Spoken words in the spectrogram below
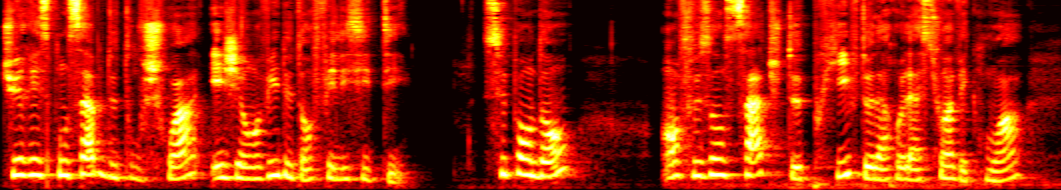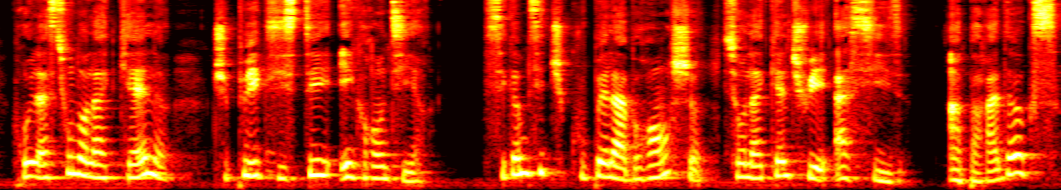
Tu es responsable de ton choix et j'ai envie de t'en féliciter. Cependant, en faisant ça, tu te prives de la relation avec moi, relation dans laquelle tu peux exister et grandir. C'est comme si tu coupais la branche sur laquelle tu es assise. Un paradoxe.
